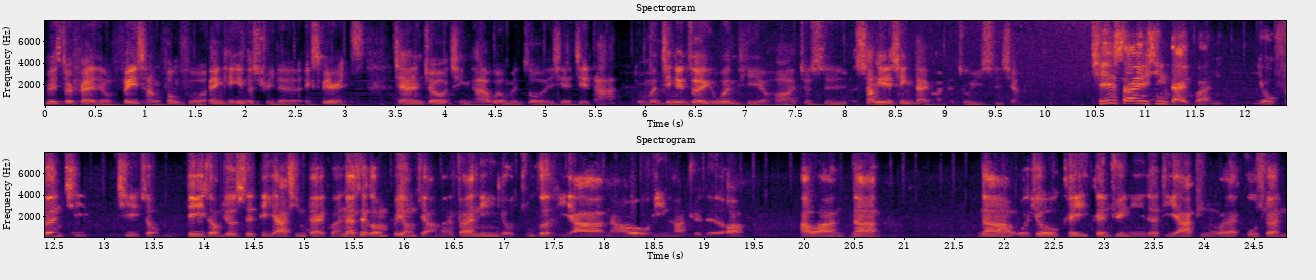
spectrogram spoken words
，Mr. Fred 有非常丰富的 banking industry 的 experience，现在就请他为我们做一些解答。我们今天最后一个问题的话，就是商业性贷款的注意事项。其实商业性贷款有分几几种，第一种就是抵押性贷款，那这个我们不用讲了，反正你有足够抵押，然后银行觉得哦，好啊，那那我就可以根据你的抵押品，我来估算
